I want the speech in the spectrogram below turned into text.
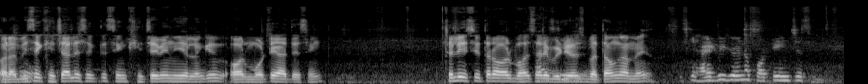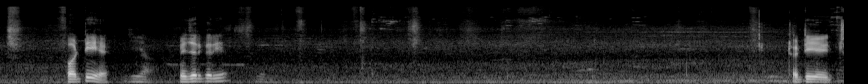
और अभी से खिंचा ले सकते सिंग खींचे भी नहीं लेंगे और मोटे आते सिंग चलिए इसी तरह और बहुत सारे वीडियोस बताऊँगा मैं। इसकी हाइट भी जो है ना फोर्टी इंचेस है। फोर्टी है? जी हाँ। मेजर करिए। Thirty eight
